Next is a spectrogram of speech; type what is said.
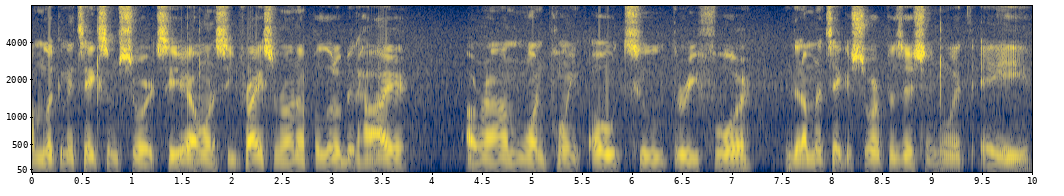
I'm looking to take some shorts here. I want to see price run up a little bit higher around 1.0234 and then I'm going to take a short position with a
